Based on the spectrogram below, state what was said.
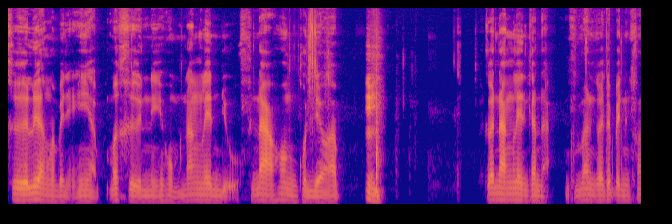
คือเรื่องมันเป็นอย่างนี้ครับ เมื่อคืนนี้ผมนั่งเล่นอยู่หน้าห้องคนเดียวครับ อืม ก็นั่งเล่นกันอะ มันก็จะเป็นข้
